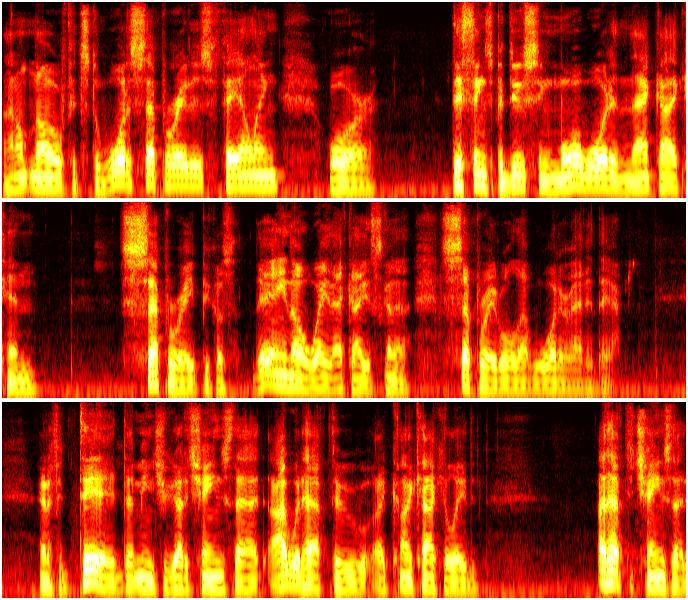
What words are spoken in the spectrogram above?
I don't know if it's the water separators failing or this thing's producing more water than that guy can separate because there ain't no way that guy is going to separate all that water out of there. And if it did, that means you got to change that. I would have to, I kind of calculated, I'd have to change that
